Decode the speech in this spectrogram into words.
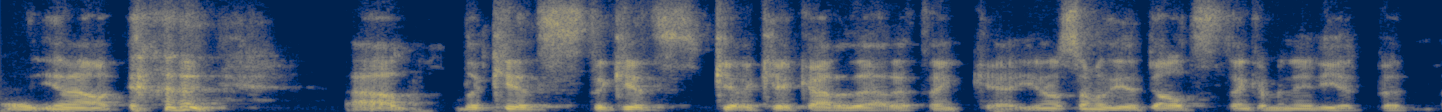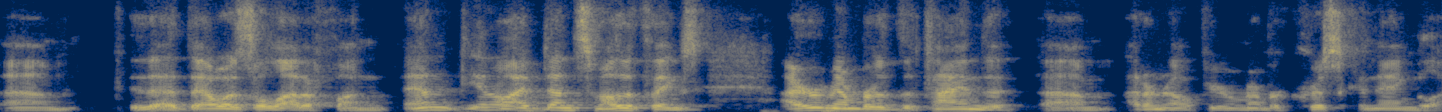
you know, uh, the kids the kids get a kick out of that. I think uh, you know some of the adults think I'm an idiot, but um, that that was a lot of fun. And you know, I've done some other things. I remember the time that um, I don't know if you remember Chris Conangla.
